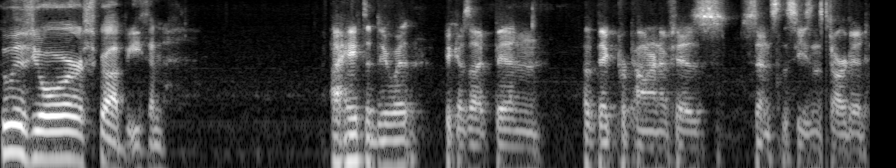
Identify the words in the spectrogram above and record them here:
Who is your scrub, Ethan? I hate to do it because I've been a big proponent of his since the season started.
